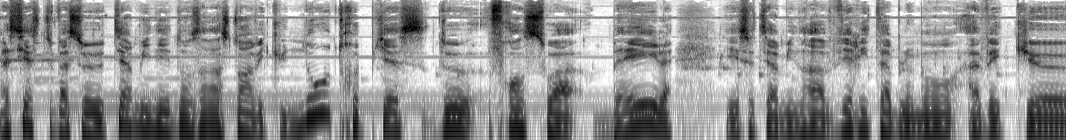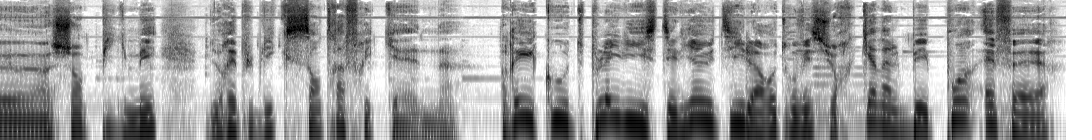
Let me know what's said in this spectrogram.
La sieste va se terminer dans un instant avec une autre pièce de François Et se terminera véritablement avec euh, un chant pygmée de République centrafricaine. Réécoute, playlist et liens utiles à retrouver sur canalb.fr.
